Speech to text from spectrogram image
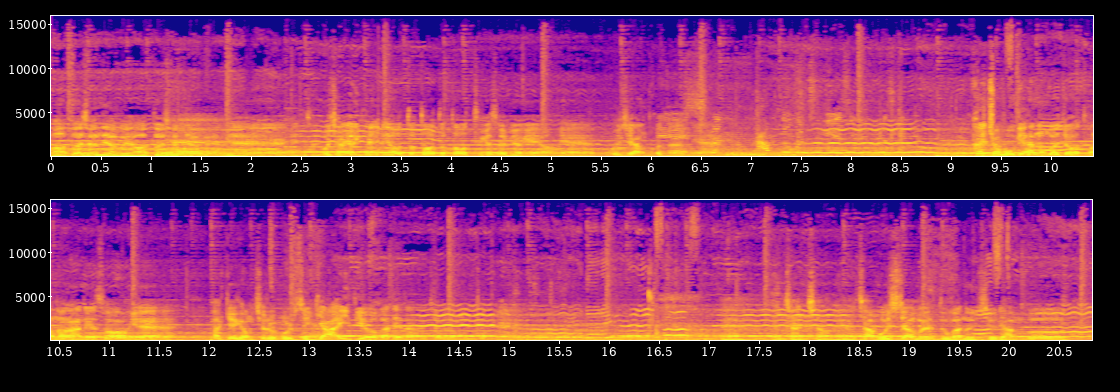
어떠셨냐고요? 어떠셨냐고요? 예. 뭐 자연 캐년이 어떻다 어떻다 어떻게 설명해요? 예. 보지 않고는. 예. 그렇죠. 보게 하는 거죠. 터널 안에서. 예. 밖의 경치를 볼 수 있게 아이디어가 대단하죠. 그런 것도. 예. 예. 괜찮죠. 예. 자, 보시자고요. 누가 눈시울이 한 분.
